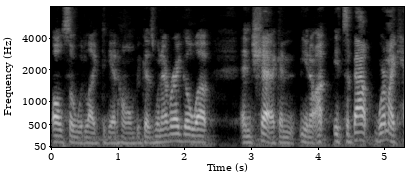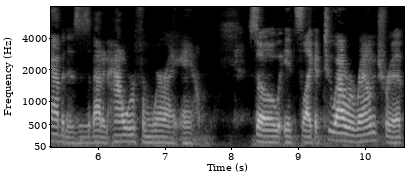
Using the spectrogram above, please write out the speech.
also would like to get home because whenever I go up and check and, you know, it's about where my cabin is is about an hour from where I am so it's like a two hour round trip,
